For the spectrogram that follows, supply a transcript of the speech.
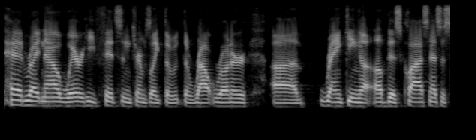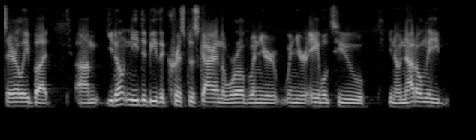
head right now where he fits in terms of like the the route runner. Uh, ranking of this class necessarily, but um, you don't need to be the crispest guy in the world when you're when you're able to you know not only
